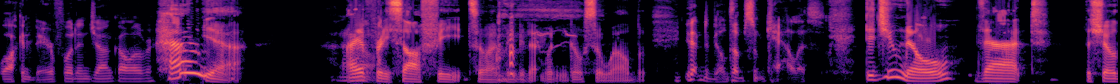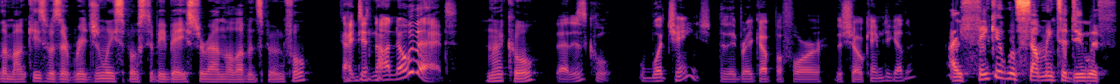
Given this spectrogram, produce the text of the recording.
Walking barefoot and junk all over? Hell yeah. don't I have pretty soft feet, so I, maybe that wouldn't go so well. But You'd have to build up some callus. did you know that the show The Monkees was originally supposed to be based around the Lovin' Spoonful? I did not know that. Isn't that cool? That is cool. What changed? Did they break up before the show came together? I think it was something to do with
